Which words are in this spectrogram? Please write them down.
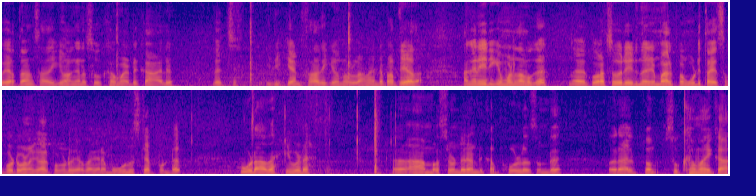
ഉയർത്താൻ സാധിക്കും. അങ്ങനെ സുഖമായിട്ട് കാൽ വെച്ച് ഇരിക്കാൻ സാധിക്കും എന്നുള്ളതാണ് അതിന്റെ പ്രത്യേകത. അങ്ങനെ ഇരിക്കുമ്പോൾ നമുക്ക് കുറച്ച് ദൂരം ഇരുന്ന് കഴിയുമ്പോൾ അല്പം കൂടി തൈ സപ്പോർട്ട് വേണമെങ്കിൽ അല്പം കൂടി ഉയർത്താം. അങ്ങനെ മൂന്ന് സ്റ്റെപ്പുണ്ട് കൂടാതെ ഇവിടെ ആംബ്രസ് ഉണ്ട് രണ്ട് കപ്പ് ഹോൾഡേഴ്സ് ഉണ്ട്. ഒരല്പം സുഖമായി കാ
